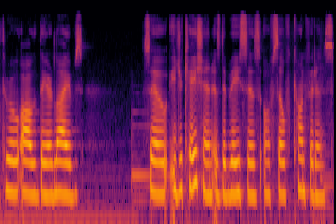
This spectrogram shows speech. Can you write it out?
throughout their lives. So, education is the basis of self confidence.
